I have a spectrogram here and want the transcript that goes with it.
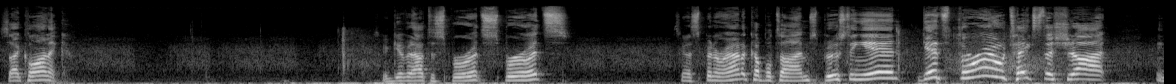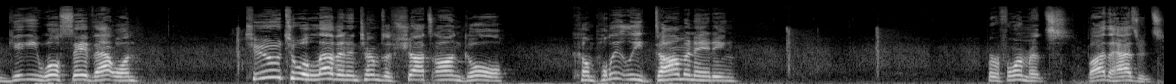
Cyclonic. He's going to give it out to Spruance. Spruance. He's going to spin around a couple times. Boosting in. Gets through. Takes the shot. And Giggy will save that one. 2 to 11 in terms of shots on goal. Completely dominating performance by the Hazards.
